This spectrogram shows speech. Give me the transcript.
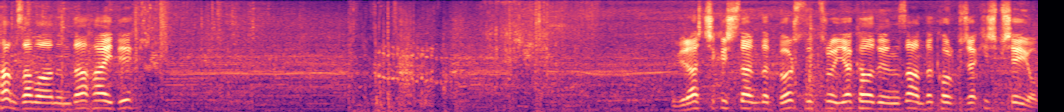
Tam zamanında haydi. Viraj çıkışlarında Burst Nitro'yu yakaladığınız anda korkacak hiçbir şey yok.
